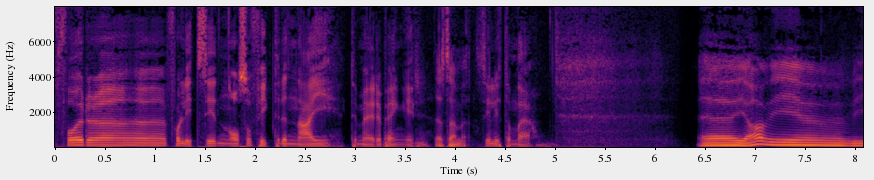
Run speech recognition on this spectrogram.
for, eh, for litt siden også fikk dere nei til mer penger. Det stemmer. Si litt om det. Eh, ja, vi, vi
